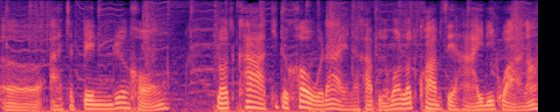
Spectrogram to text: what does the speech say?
เอ่ออาจจะเป็นเรื่องของลดค่าคิ t เข้าได้นะครับ หรือว่าลดความเสียหายดีกว่าเนาะ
